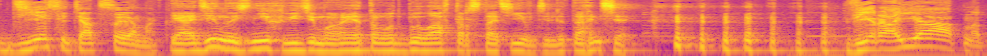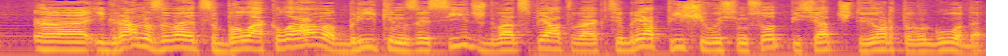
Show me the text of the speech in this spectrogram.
10 оценок. И один из них, видимо, это вот был автор статьи в «Дилетанте». Вероятно, э, игра называется Балаклава Breaking the Siege 25 октября 1854 года.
